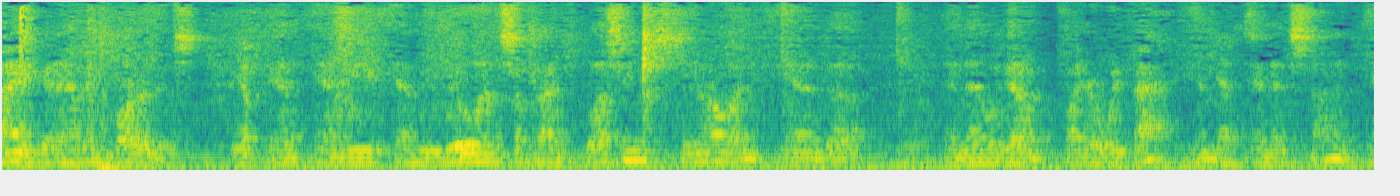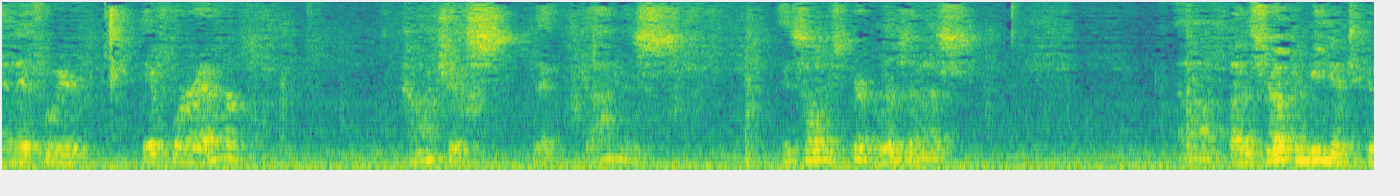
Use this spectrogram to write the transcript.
I ain't gonna have any part of this. Yep. And, and we, and we ruin sometimes blessings, you know, and, and, uh, and then we gotta find our way back. And, Yes. and it's not, and if we're, if we're ever conscious that God is, His Holy Spirit lives in us, uh, but it's real convenient to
